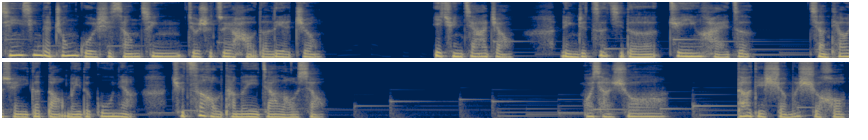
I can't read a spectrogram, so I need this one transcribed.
金星的中国式相亲就是最好的例证。一群家长领着自己的巨婴孩子，想挑选一个倒霉的姑娘去伺候他们一家老小。我想说，到底什么时候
